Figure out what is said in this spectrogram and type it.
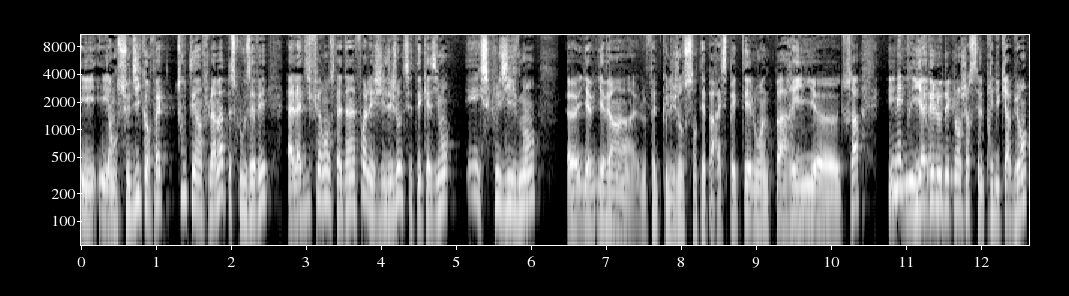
et, et, on se dit qu'en fait tout est inflammable parce que vous avez à la différence la dernière fois les gilets jaunes c'était quasiment exclusivement euh, il y avait un, le fait que les gens ne se sentaient pas respectés, loin de Paris, euh, tout ça. Et il y avait le déclencheur, c'est le prix du carburant.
